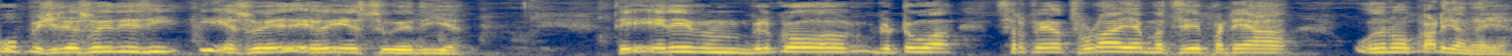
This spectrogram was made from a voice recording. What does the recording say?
ਉਹ ਪਿਛਲੇ ਸੂਏ ਦੀ ਸੀ, ਇਹ ਸੂਏ, ਇਹ ਇਸ ਸੂਏ ਦੀ ਆ। ਤੇ ਇਹਦੇ ਬਿਲਕੁਲ ਡਟੋ ਆ, ਸਿਰਫ ਥੋੜਾ ਜਿਹਾ ਮੱਥੇ ਤੇ ਪਟਿਆ ਉਹਦੇ ਨਾਲ ਘਟ ਜਾਂਦਾ ਆ।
